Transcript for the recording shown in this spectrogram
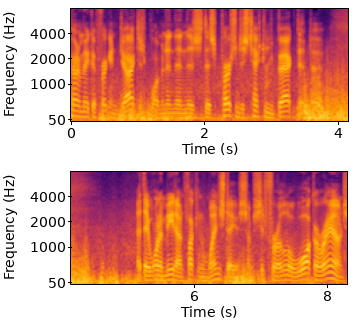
Trying to make a freaking doctor's appointment, and then this this person just texted me back that uh, that they want to meet on fucking Wednesday or some shit for a little walk around.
